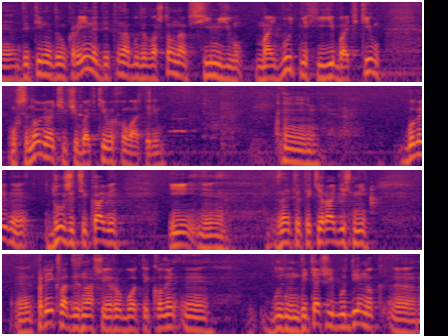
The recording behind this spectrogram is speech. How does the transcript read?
е, дитини до України дитина буде влаштована в сім'ю майбутніх її батьків, усиновлювачів чи батьків-вихователів. Були е, дуже цікаві і, е, знаєте, такі радісні приклади з нашої роботи, коли дитячий будинок е,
